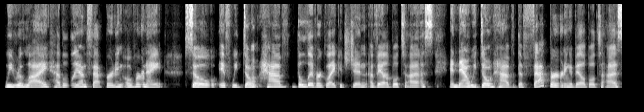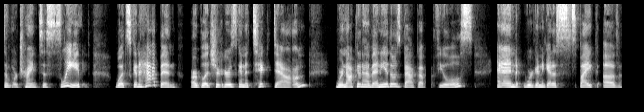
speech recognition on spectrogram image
We rely heavily on fat burning overnight. So, if we don't have the liver glycogen available to us, and now we don't have the fat burning available to us, and we're trying to sleep, what's going to happen? Our blood sugar is going to tick down. We're not going to have any of those backup fuels. And we're going to get a spike of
